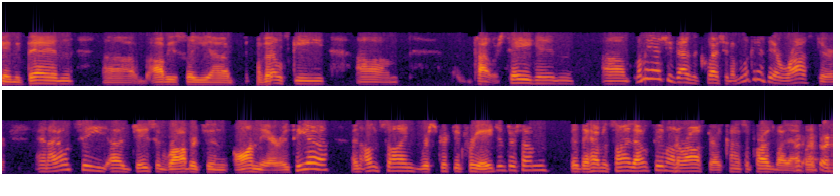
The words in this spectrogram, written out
Jamie Benn, uh, obviously uh, Pavelski, um, Tyler Seguin. Um, let me ask you guys a question. I'm looking at their roster, and I don't see uh, Jason Robertson on there. Is he a an unsigned restricted free agent or something that they haven't signed? I don't see him on the roster. I was kind of surprised by that. I, I thought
